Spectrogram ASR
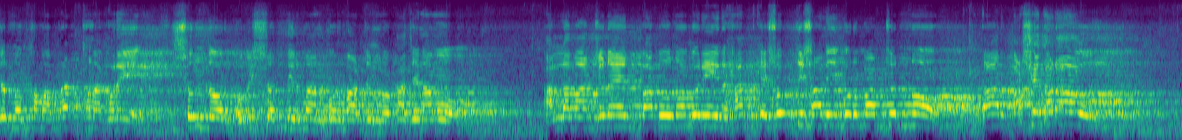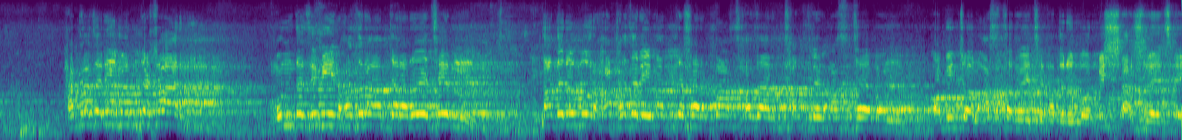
জন্য ক্ষমা প্রার্থনা করে সুন্দর ভবিষ্যৎ নির্মাণ করবার জন্য কাজে নামো। আল্লামা জুনায়েদ বাবু নগরীর হাতকে শক্তিশালী করবার জন্য তার পাশে দাঁড়াও। হাটহাজারি মাদ্রাসার মুন্তাজিমিন হাজরাত যারা রয়েছেন, তাদের উপর হাটহাজারি মাদ্রাসার পাঁচ হাজার ছাত্রের আস্থা এবং অবিচল আস্থা রয়েছে, তাদের উপর বিশ্বাস রয়েছে।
